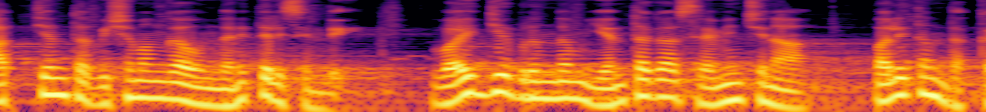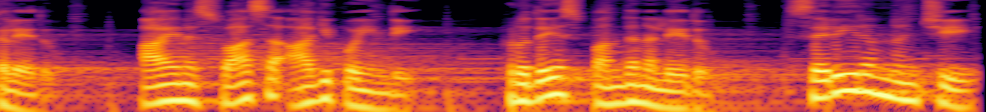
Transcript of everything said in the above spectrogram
అత్యంత విషమంగా ఉందని తెలిసింది. వైద్య బృందం ఎంతగా శ్రమించినా ఫలితం దక్కలేదు. ఆయన శ్వాస ఆగిపోయింది. హృదయ స్పందన లేదు. శరీరం నుంచి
